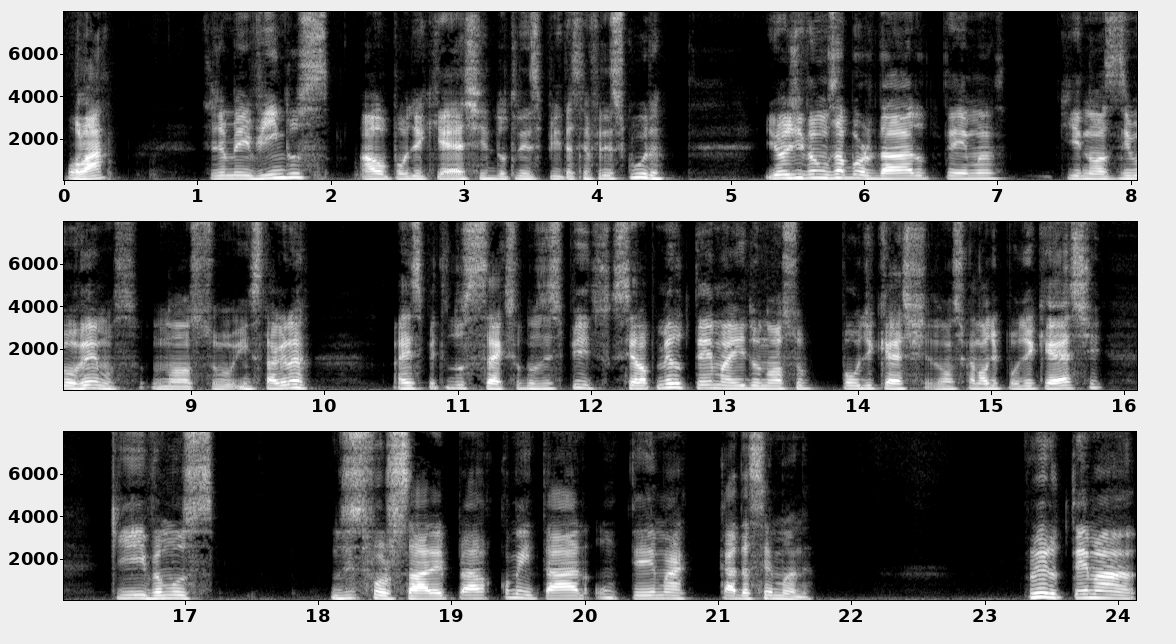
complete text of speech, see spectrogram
Olá, sejam bem-vindos ao podcast Doutrina Espírita Sem Frescura. E hoje vamos abordar o tema que nós desenvolvemos no nosso Instagram a respeito do sexo dos espíritos, que será o primeiro tema aí do nosso podcast, do nosso canal de podcast, que vamos nos esforçar para comentar um tema cada semana. O primeiro tema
